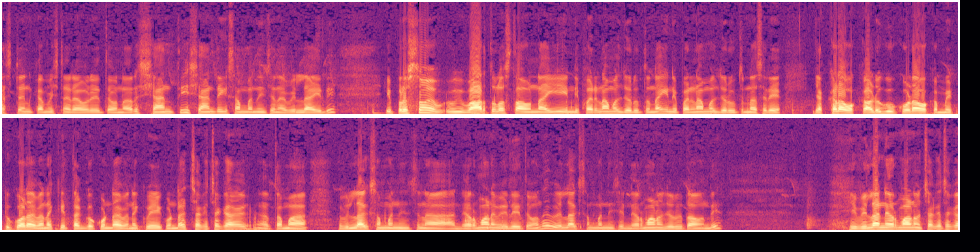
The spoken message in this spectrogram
అసిస్టెంట్ కమిషనర్ ఎవరైతే ఉన్నారో శాంతి శాంతికి సంబంధించిన విల్లా ఇది. ఈ ప్రస్తుతం ఈ వార్తలు వస్తూ ఉన్నాయి ఇన్ని పరిణామాలు జరుగుతున్నాయి ఇన్ని పరిణామాలు జరుగుతున్నా సరే ఎక్కడ ఒక అడుగు కూడా ఒక మెట్టు కూడా వెనక్కి తగ్గకుండా వెనక్కి వేయకుండా చకచక తమ విల్లాకు సంబంధించిన నిర్మాణం ఏదైతే ఉందో విల్లాకు సంబంధించిన నిర్మాణం జరుగుతూ ఉంది. ఈ విల్లా నిర్మాణం చకచక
